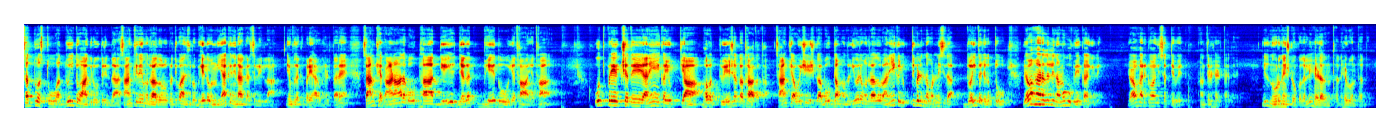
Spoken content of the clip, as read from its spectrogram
ಸದ್ವಸ್ತು ಅದ್ವೈತವಾಗಿರುವುದರಿಂದ ಸಾಂಖ್ಯರೇ ಮೊದಲಾದವರು ಪ್ರತಿಪಾದಿಸಿರುವ ಭೇದವನ್ನು ಯಾಕೆ ನಿರಾಕರಿಸಲಿಲ್ಲ ಎಂಬುದಕ್ಕೆ ಪರಿಹಾರವನ್ನು ಹೇಳ್ತಾರೆ. ಸಾಂಖ್ಯ ಕಾಣಾದ ಬೌದ್ಧಾದ್ಯೈರ್ ಜಗದ್ಭೇದೋ ಯಥಾ ಯಥಾ ಉತ್ಪ್ರೇಕ್ಷತೆ ಅನೇಕ ಯುಕ್ತಿಯ ಭವತ್ವೇಷ ತಥಾ ತಥಾ. ಸಾಂಖ್ಯ, ವೈಶೇಷಿಕ, ಬೌದ್ಧ ಮೊದಲು ಇವರೇ ಮೊದಲಾದವರು ಅನೇಕ ಯುಕ್ತಿಗಳಿಂದ ವರ್ಣಿಸಿದ ದ್ವೈತ ಜಗತ್ತು ವ್ಯವಹಾರದಲ್ಲಿ ನಮಗೂ ಬೇಕಾಗಿದೆ. ವ್ಯಾವಹಾರಿಕವಾಗಿ ಸತ್ಯವೇ ಅಂತೇಳಿ ಹೇಳ್ತಾ ಇದ್ದಾರೆ. ಇದು ನೂರನೇ ಶ್ಲೋಕದಲ್ಲಿ ಹೇಳದಂಥದ್ದು ಹೇಳುವಂಥದ್ದು.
